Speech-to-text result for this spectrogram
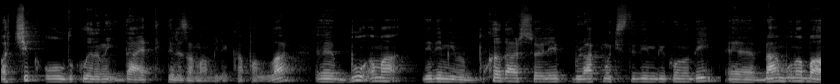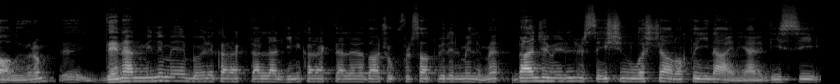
açık olduklarını iddia ettikleri zaman bile kapalılar. E, bu ama dediğim gibi bu kadar söyleyip bırakmak istediğim bir konu değil. E, ben buna bağlıyorum. E, denenmeli mi böyle karakterler, yeni karakterlere daha çok fırsat verilmeli mi? Bence verilirse işin ulaşacağı nokta yine aynı. Yani DC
